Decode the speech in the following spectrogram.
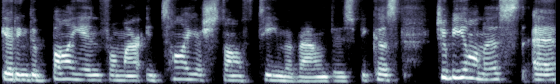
getting the buy-in from our entire staff team around this because to be honest uh,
